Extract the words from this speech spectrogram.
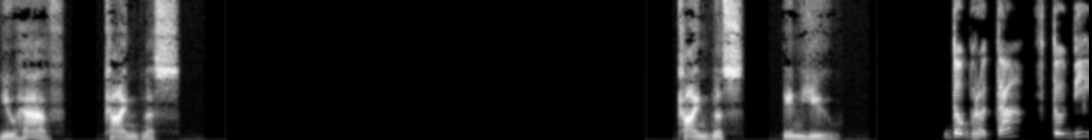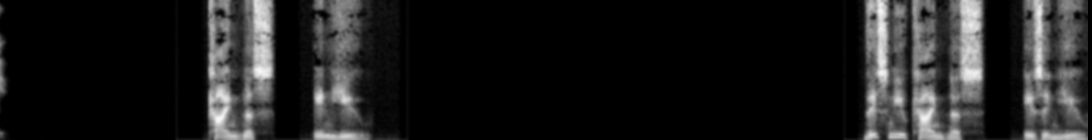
You have kindness. Kindness in you. Доброта в тобі. Kindness in you. This new kindness is in you.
